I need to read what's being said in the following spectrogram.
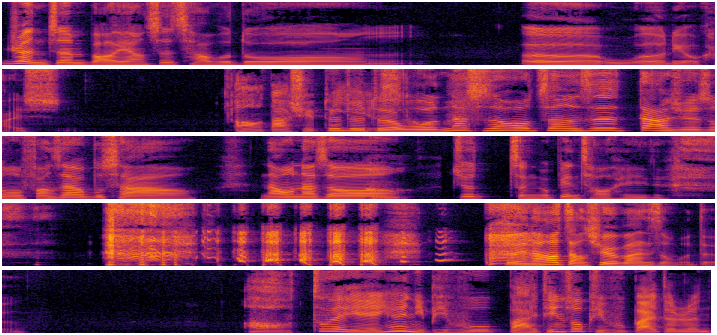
认真保养，是差不多二五二六开始。哦，大学毕业。对对对，我那时候真的是大学什么防晒都不擦哦，然后我那时候就整个变超黑的。嗯、对，然后长雀斑什么的。哦，对耶，因为你皮肤白，听说皮肤白的人，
